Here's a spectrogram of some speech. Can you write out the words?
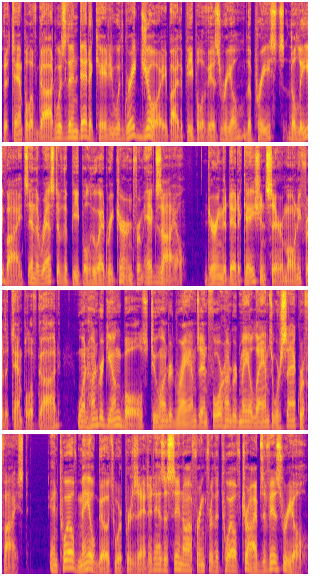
The temple of God was then dedicated with great joy by the people of Israel, the priests, the Levites, and the rest of the people who had returned from exile. During the dedication ceremony for the temple of God, 100 young bulls, 200 rams, and 400 male lambs were sacrificed and twelve male goats were presented as a sin offering for the twelve tribes of Israel.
